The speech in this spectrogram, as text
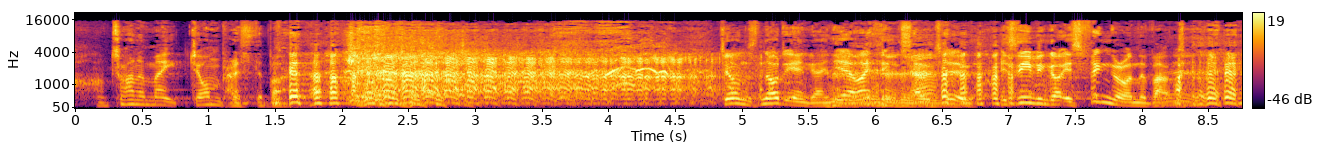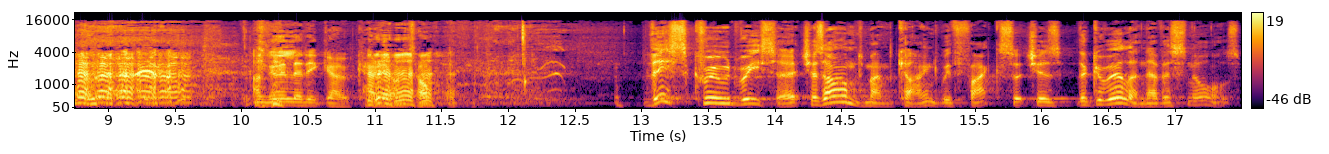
I'm trying to make John press the button. John's nodding and going, yeah, I think so too. He's even got his finger on the button. I'm going to let it go. Carry on, Tom. This crude research has armed mankind with facts such as the gorilla never snores,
